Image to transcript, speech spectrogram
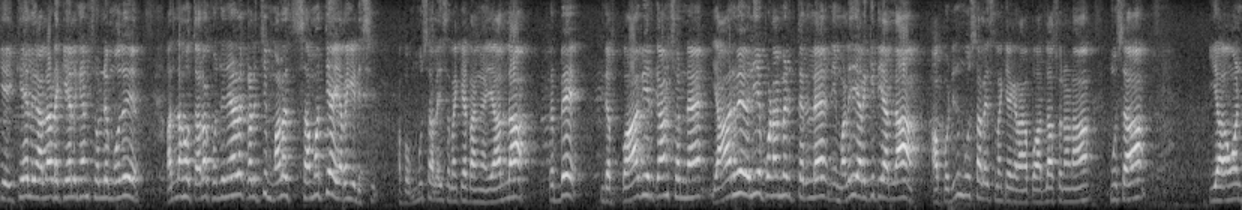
கே- கேளுங்க அல்லாட கேளுங்கன்னு சொல்லும் போது அல்லாஹு தாலா கொஞ்ச நேரம் கழிச்சு மழை சமத்தியாக இறங்கிடுச்சு. அப்போ மூசா அலை கேட்டாங்க யாரெல்லாம் ரப்பே இந்த பாவி இருக்கான்னு சொன்னேன் யாருமே வெளியே போன மாதிரி தெரியல நீ மலையை இறக்கிட்டியால்லா அப்படின்னு மூசா அலை கேட்குறான் அப்போ அல்லா சொன்னானா மூசா யா- அவன்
